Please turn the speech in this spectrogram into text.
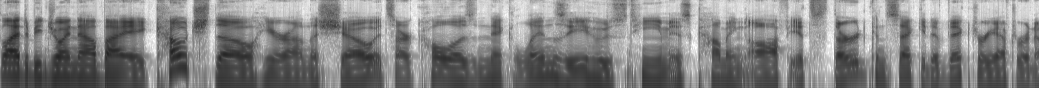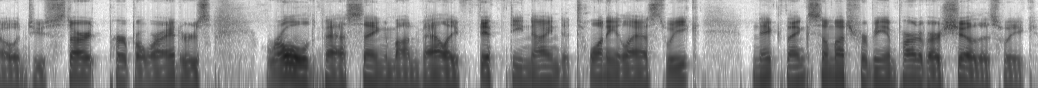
Glad to be joined now by a coach, though, here on the show. It's Arcola's Nick Lindsay, whose team is coming off its third consecutive victory after an 0-2 start. Purple Riders rolled past Sangamon Valley 59 to 20 last week. Nick, thanks so much for being part of our show this week.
